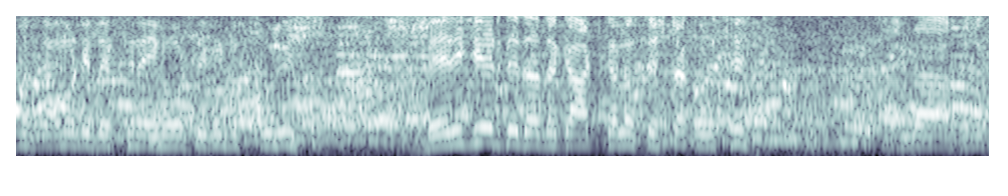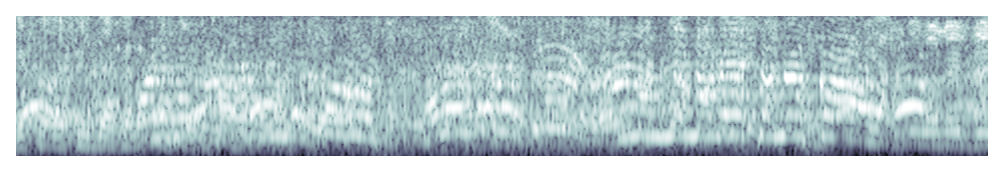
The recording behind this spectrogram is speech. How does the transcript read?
দর্শক যেমনটি দেখছেন এই মুহূর্তে কিন্তু পুলিশ ব্যারিকেড দিয়ে তাদেরকে আটকানোর চেষ্টা করেছে। আমরা আপনাদেরকে সরাসরি দেখানোর চেষ্টা করছি। আন্দোলনের যে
